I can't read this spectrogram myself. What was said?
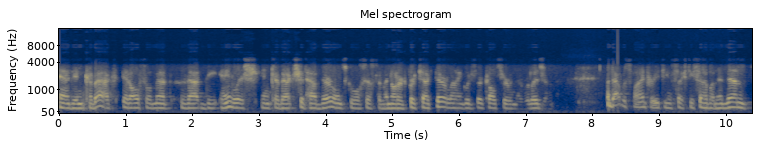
And in Quebec, it also meant that the English in Quebec should have their own school system in order to protect their language, their culture, and their religion. And that was fine for 1867. And then,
